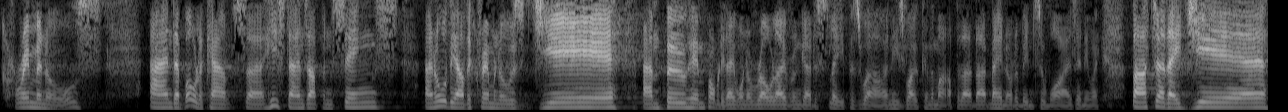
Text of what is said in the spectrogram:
criminals and by all accounts, uh, he stands up and sings, and all the other criminals jeer and boo him. Probably they want to roll over and go to sleep as well, and he's woken them up. But that, that may not have been so wise anyway. But uh, they jeer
